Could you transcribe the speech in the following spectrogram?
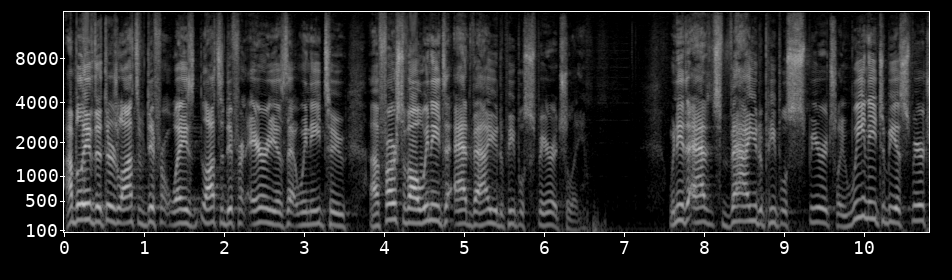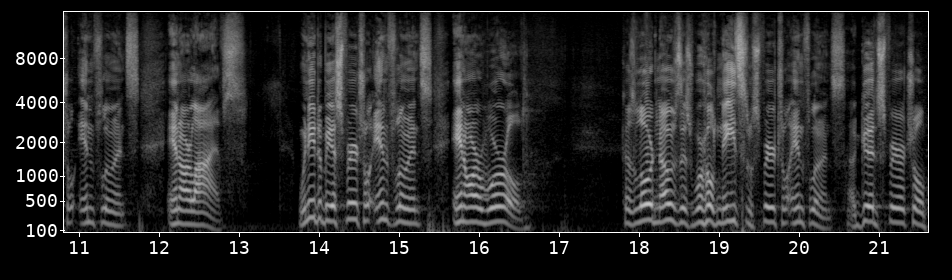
I believe that there's lots of different ways, lots of different areas that we need to. Uh, first of all, we need to add value to people spiritually. We need to add value to people spiritually. We need to be a spiritual influence in our lives. We need to be a spiritual influence in our world. Because Lord knows this world needs some spiritual influence, a good spiritual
